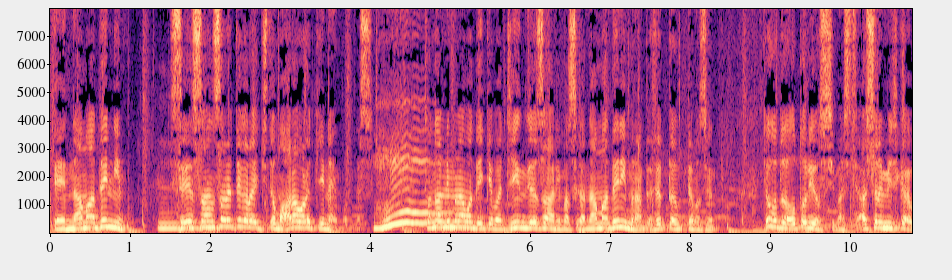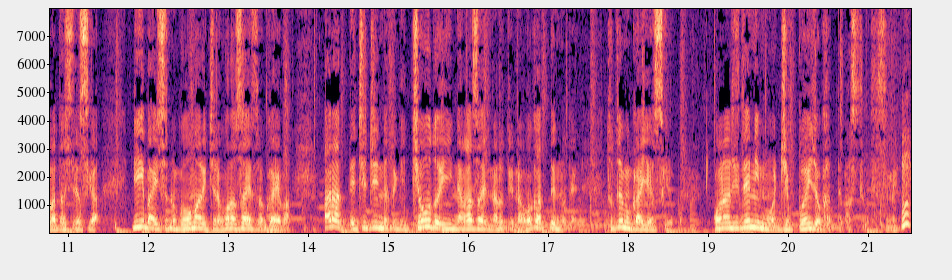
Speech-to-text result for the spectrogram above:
えー、生デニム。生産されてから一度も現れていないものです、隣村まで行けばジーンズ屋さんありますが生デニムなんて絶対売ってませんとということでお取り寄せしまして足の短い私ですがリーバイスの501のこのサイズを買えば洗って縮んだ時にちょうどいい長さになるというのは分かってるのでとても買いやすく同じデニムを10本以上買ってますってことですね。え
